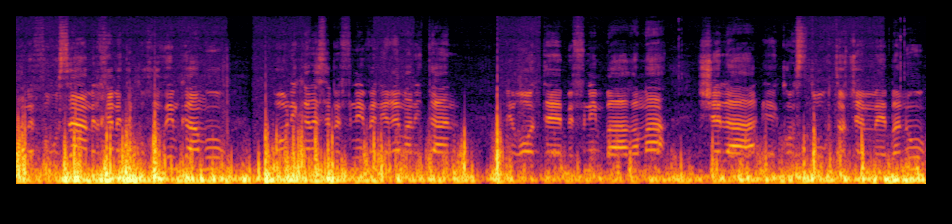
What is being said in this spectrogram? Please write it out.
המפורסם, מלחמת הכוכבים כאמור. בואו ניכנס לבפנים ונראה מה ניתן לראות אה, בפנים ברמה של הקונסטרוקציות שהם אה, בנו,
